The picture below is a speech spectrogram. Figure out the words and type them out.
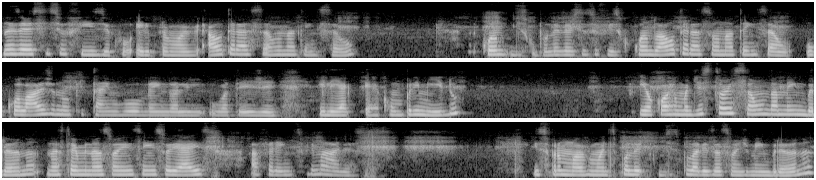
No exercício físico, ele promove alteração na tensão. Quando, desculpa, no exercício físico, quando há alteração na tensão, o colágeno que está envolvendo ali o ATG, ele é, é comprimido e ocorre uma distorção da membrana nas terminações sensoriais aferentes primárias. Isso promove uma despolarização de membrana,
